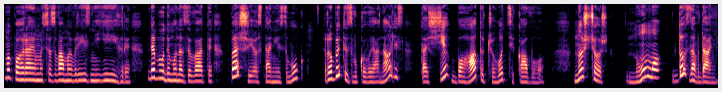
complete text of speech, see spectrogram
Ми пограємося з вами в різні ігри, де будемо називати перший і останній звук, робити звуковий аналіз та ще багато чого цікавого. Ну що ж, нумо до завдань.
